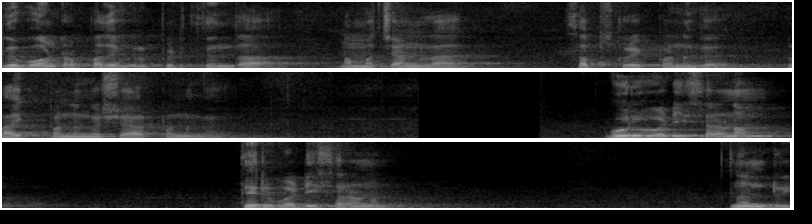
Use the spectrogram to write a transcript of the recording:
இது போன்ற பதிவுகள் பிடித்திருந்தால் நம்ம சேனலை சப்ஸ்கிரைப் பண்ணுங்கள் லைக் பண்ணுங்கள் ஷேர் பண்ணுங்கள் குருவடி சரணம் திருவடி சரணம். நன்றி.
